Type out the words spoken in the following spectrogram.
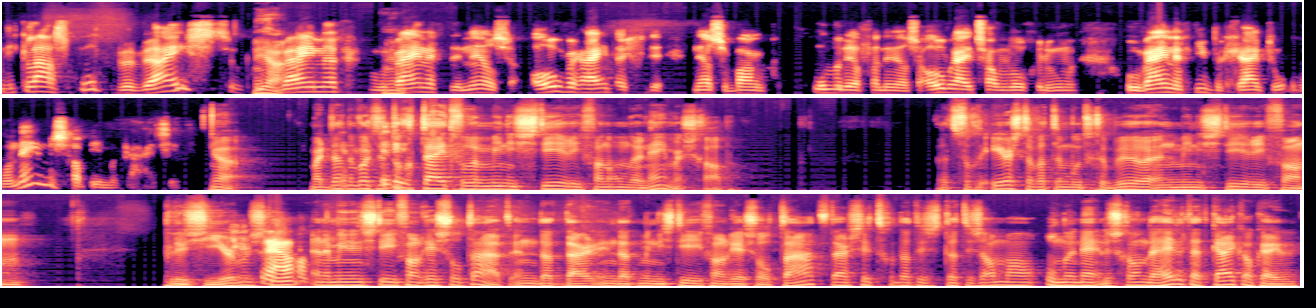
die Klaas Pot bewijst hoe, Ja. weinig, hoe Ja. weinig de Nederlandse overheid, als je de Nederlandse bank onderdeel van de Nederlandse overheid zou mogen noemen, hoe weinig die begrijpt hoe ondernemerschap in elkaar zit. ja. Maar dan Ja, wordt het toch tijd voor een ministerie van ondernemerschap? Dat is toch het eerste wat er moet gebeuren, een ministerie van plezier misschien, en een ministerie van resultaat. En dat daar in dat ministerie van resultaat, daar zit, dat is, dat is allemaal ondernemen. Dus gewoon de hele tijd kijken, oké,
